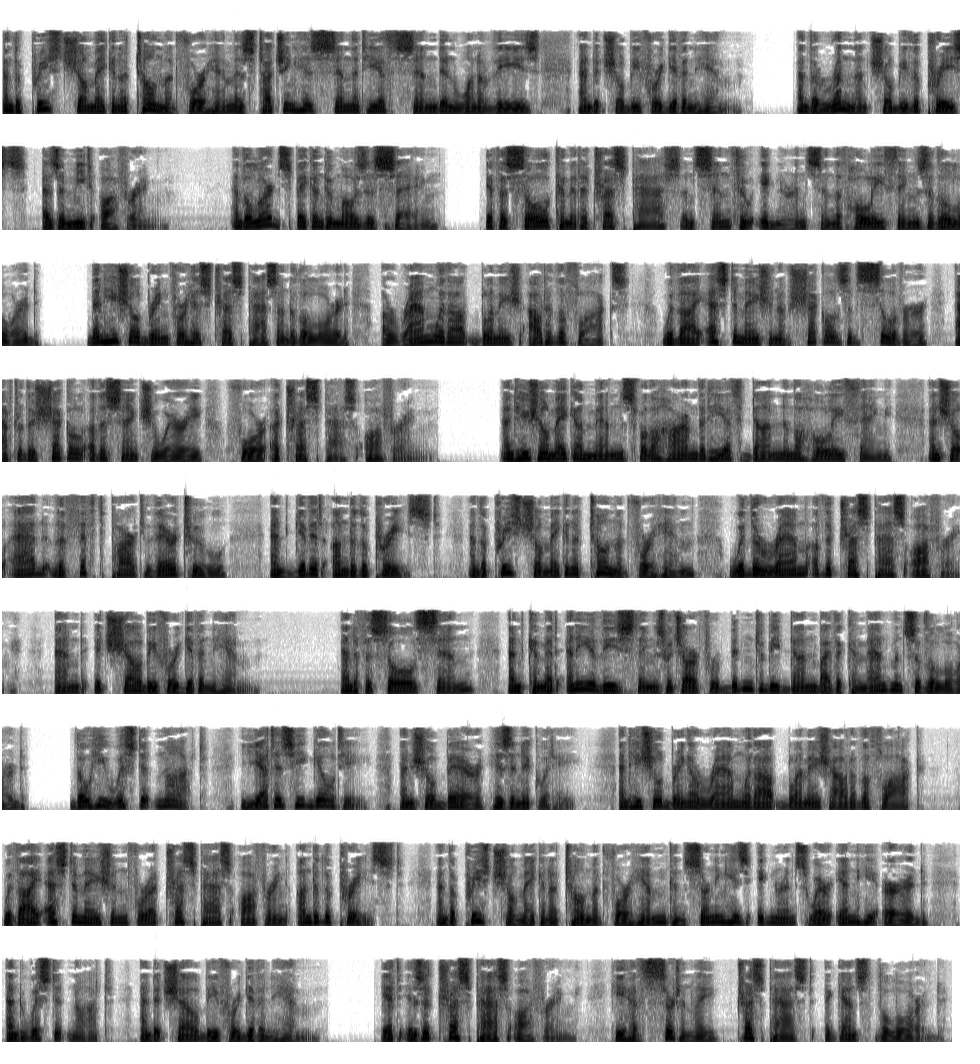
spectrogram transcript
And the priest shall make an atonement for him as touching his sin that he hath sinned in one of these, and it shall be forgiven him. And the remnant shall be the priest's as a meat offering. And the Lord spake unto Moses, saying, If a soul commit a trespass, and sin through ignorance in the holy things of the Lord, then he shall bring for his trespass unto the Lord a ram without blemish out of the flocks, with thy estimation of shekels of silver after the shekel of the sanctuary for a trespass offering. And he shall make amends for the harm that he hath done in the holy thing, and shall add the fifth part thereto, and give it unto the priest. And the priest shall make an atonement for him with the ram of the trespass offering, and it shall be forgiven him. And if a soul sin, and commit any of these things which are forbidden to be done by the commandments of the Lord, though he wist it not, yet is he guilty, and shall bear his iniquity. And he shall bring a ram without blemish out of the flock, with thy estimation for a trespass offering unto the priest, and the priest shall make an atonement for him concerning his ignorance wherein he erred, and wist it not, and it shall be forgiven him. It is a trespass offering. he hath certainly trespassed against the Lord.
